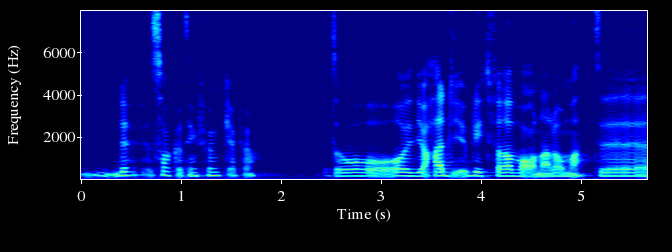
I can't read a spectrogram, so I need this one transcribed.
det, saker och ting funkar på. Och, och jag hade ju blivit förvarnad om att eh,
